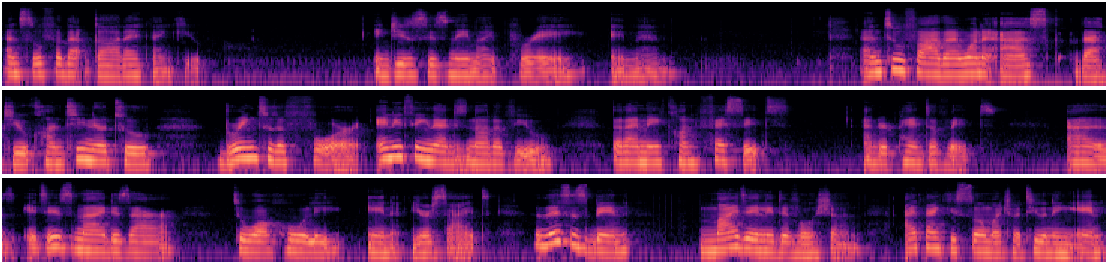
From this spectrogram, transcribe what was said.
And so, for that, God, I thank you. In Jesus' name I pray. Amen. And to Father, I want to ask that you continue to bring to the fore anything that is not of you that I may confess it and repent of it, as it is my desire to walk holy in your sight. This has been my daily devotion. I thank you so much for tuning in.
